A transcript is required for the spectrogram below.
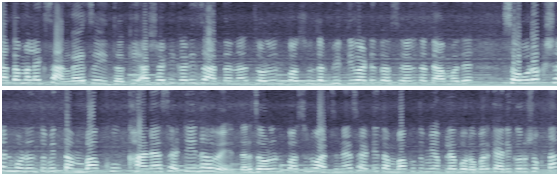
आता मला एक सांगायचं इथं की अशा ठिकाणी जाताना जळूनपासून जर भीती वाटत असेल तर त्यामध्ये संरक्षण म्हणून तुम्ही तंबाखू खाण्यासाठी नव्हे तर जळूनपासून वाचण्यासाठी तंबाखू तुम्ही आपल्या बरोबर कॅरी करू शकता.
